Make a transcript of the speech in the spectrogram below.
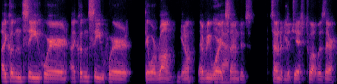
I couldn't see where I couldn't see where they were wrong. You know, every word yeah. sounded sounded legit to what was there.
